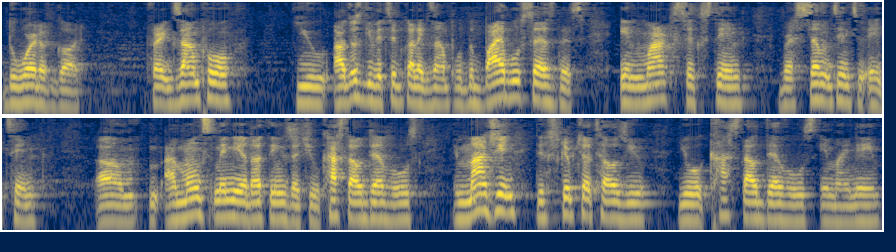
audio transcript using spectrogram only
the Word of God. For example, you, I'll just give a typical example. The Bible says this in Mark 16 verse 17 to 18. Um, amongst many other things that you cast out devils. Imagine the scripture tells you you will cast out devils in my name.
